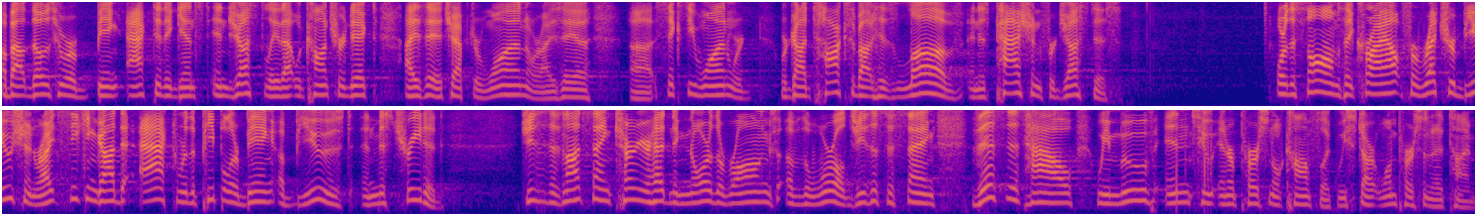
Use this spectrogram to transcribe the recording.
about those who are being acted against unjustly. That would contradict Isaiah chapter 1 or Isaiah uh, 61, where, where God talks about his love and his passion for justice. Or the Psalms, they cry out for retribution, right? Seeking God to act where the people are being abused and mistreated. Jesus is not saying turn your head and ignore the wrongs of the world. Jesus is saying this is how we move into interpersonal conflict. We start one person at a time.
